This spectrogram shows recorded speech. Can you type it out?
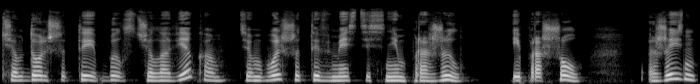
Чем дольше ты был с человеком, тем больше ты вместе с ним прожил и прошел. Жизнь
